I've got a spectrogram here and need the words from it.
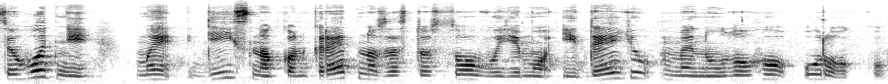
Сьогодні ми дійсно конкретно застосовуємо ідею минулого уроку.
